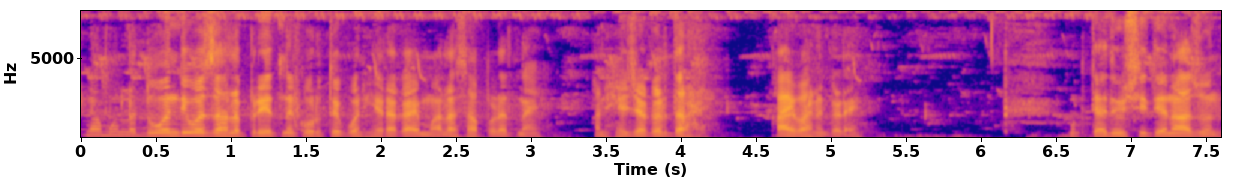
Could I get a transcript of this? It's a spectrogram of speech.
तिला म्हणलं दोन दिवस झालं प्रयत्न करतोय पण हिरा काय मला सापडत नाही आणि ह्याच्याकडं तर आहे काय भानकड आहे? मग त्या दिवशी त्यानं अजून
